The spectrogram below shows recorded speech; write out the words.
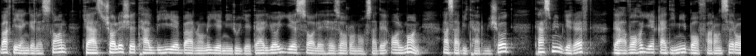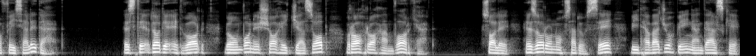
وقتی انگلستان که از چالش تلویحی برنامه نیروی دریایی سال 1900 آلمان عصبی تر می شد، تصمیم گرفت دعواهای قدیمی با فرانسه را فیصله دهد. استعداد ادوارد به عنوان شاه جذاب راه را هموار کرد. سال 1903 بی توجه به این اندرس که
